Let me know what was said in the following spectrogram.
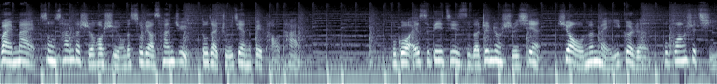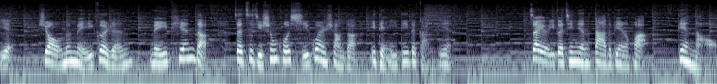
外卖送餐的时候使用的塑料餐具，都在逐渐的被淘汰。不过，SDGs 的真正实现，需要我们每一个人，不光是企业，需要我们每一个人每一天的在自己生活习惯上的一点一滴的改变。再有一个今年大的变化，电脑，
